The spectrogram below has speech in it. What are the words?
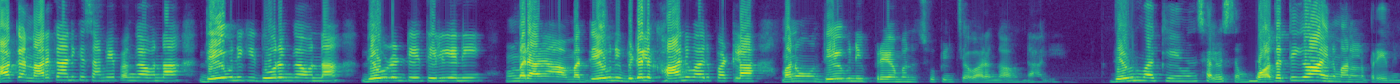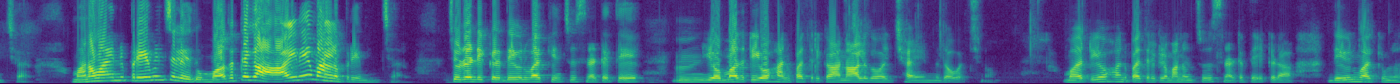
ఆక నరకానికి సమీపంగా ఉన్న దేవునికి దూరంగా ఉన్న దేవుడంటే తెలియని మరి మరి దేవుని బిడ్డలు కాని వారి పట్ల మనం దేవుని ప్రేమను చూపించే వారంగా ఉండాలి. దేవుని వాక్యం ఏమని సెలవిస్తాం మొదటిగా ఆయన మనల్ని ప్రేమించారు. మనం ఆయన్ని ప్రేమించలేదు. మొదటగా ఆయనే మనల్ని ప్రేమించారు. చూడండి ఇక్కడ దేవుని వాక్యం చూసినట్టయితే మొదటి యోహాన్ పత్రిక నాలుగో అధ్యాయం ఎనిమిదో వచనం. మొదటి యోహాన్ పత్రికలో మనం చూసినట్టయితే ఇక్కడ దేవుని వాక్యంలో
